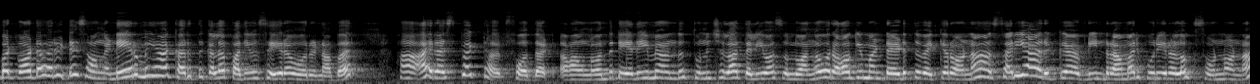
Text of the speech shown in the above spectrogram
பட் வாட் எவர் இட் இஸ் அவங்க நேர்மையாக கருத்துக்களை பதிவு செய்கிற ஒரு நபர். I respect her for that அவங்க வந்துட்டு எதையுமே வந்து துணிச்சலாக தெளிவாக சொல்லுவாங்க. ஒரு ஆர்குமெண்ட்டை எடுத்து வைக்கிறோன்னா சரியாக இருக்குது அப்படின்ற மாதிரி புரிகிற அளவுக்கு சொன்னோன்னா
